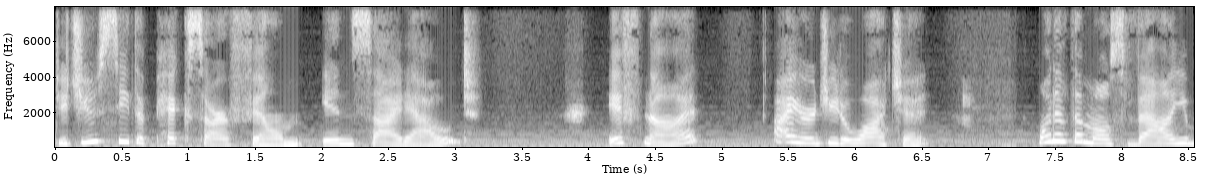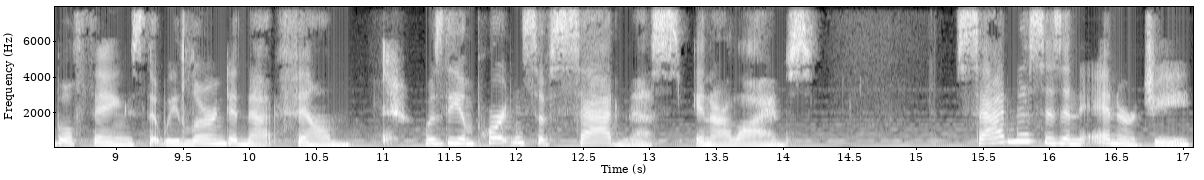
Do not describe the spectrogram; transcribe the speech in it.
Did you see the Pixar film Inside Out? If not, I urge you to watch it. One of the most valuable things that we learned in that film was the importance of sadness in our lives. Sadness is an energy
